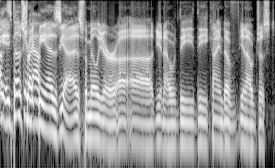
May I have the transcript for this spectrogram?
me. It does strike about- me as yeah, as familiar. Uh, uh, you know, the the kind of you know just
